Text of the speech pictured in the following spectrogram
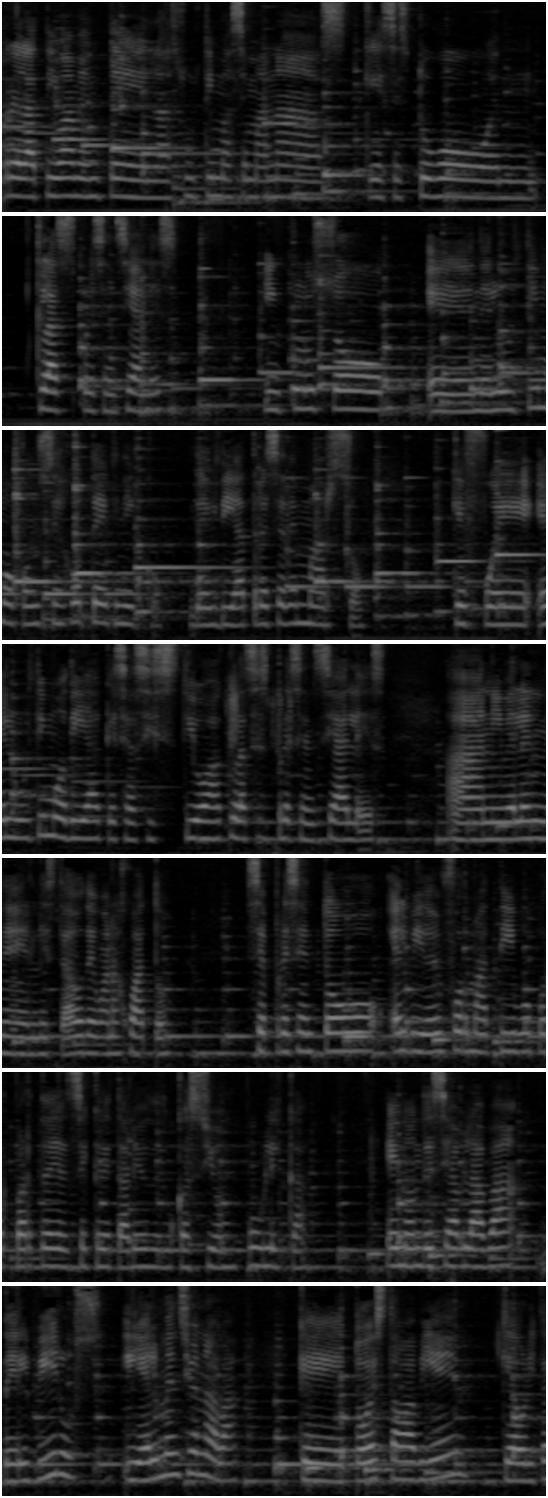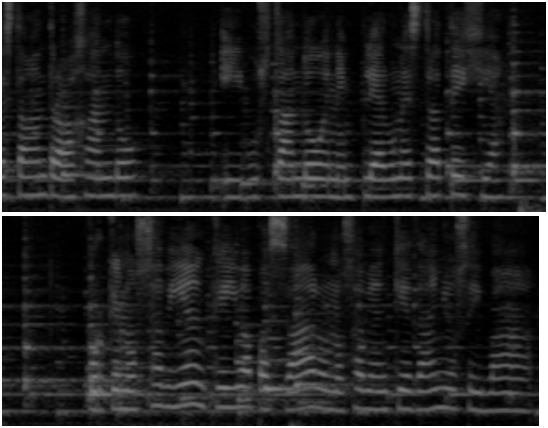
relativamente en las últimas semanas que se estuvo en clases presenciales, incluso en el último consejo técnico del día 13 de marzo, que fue el último día que se asistió a clases presenciales a nivel en el estado de Guanajuato, se presentó el video informativo por parte del secretario de Educación Pública, en donde se hablaba del virus y él mencionaba que todo estaba bien, que ahorita estaban trabajando y buscando en emplear una estrategia porque no sabían qué iba a pasar o no sabían qué daño se iba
